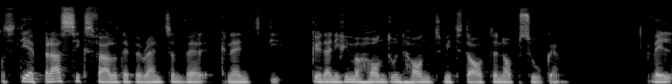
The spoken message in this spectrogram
Also die Erpressungsfälle oder eben Ransomware genannt, die gehen eigentlich immer Hand in Hand mit Daten absaugen. Weil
